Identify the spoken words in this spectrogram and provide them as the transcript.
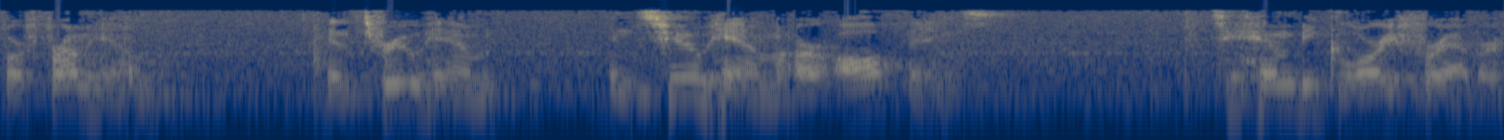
For from Him and through Him and to Him are all things. To him be glory forever.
